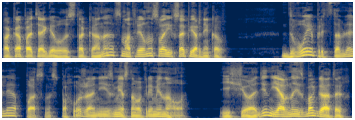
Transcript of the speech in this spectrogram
Пока потягивала из стакана, смотрел на своих соперников. Двое представляли опасность. Похоже, они из местного криминала. Еще один явно из богатых.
